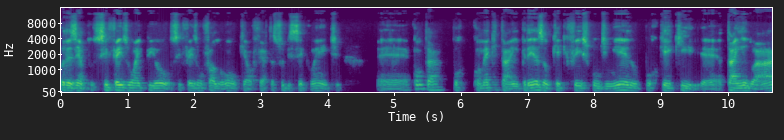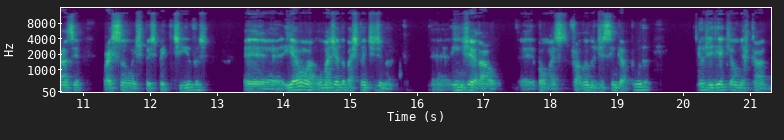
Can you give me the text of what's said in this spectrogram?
por exemplo, se fez um IPO, se fez um follow-on, que é a oferta subsequente, é, contar por, como é que está a empresa, o que que fez com o dinheiro, por que que está é, indo à Ásia, quais são as perspectivas, é, e é uma, uma, agenda bastante dinâmica. É, em geral, é, bom, mas falando de Singapura, eu diria que é um mercado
